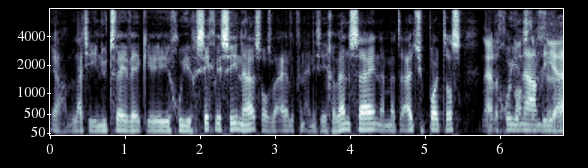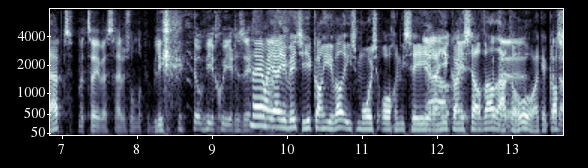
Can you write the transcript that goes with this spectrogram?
ja, laat je hier nu twee weken je, je goede gezicht weer zien. Hè, zoals we eigenlijk van NEC gewend zijn. En met de uitsupporters. Nou, de goede naam die je eh, hebt. Met twee wedstrijden zonder publiek. om je goede gezicht Nee, maar ja, je weet je, je kan hier wel iets moois organiseren. Ja, en je kan jezelf wel Met laten horen. Kijk, als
